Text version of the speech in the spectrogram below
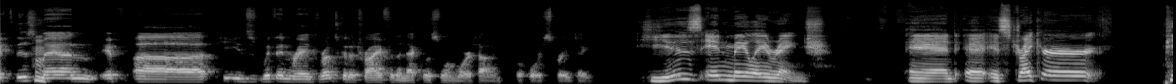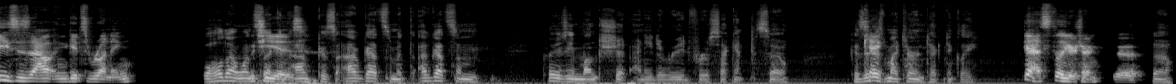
If this Hmm. man, if uh he's within range, Runt's going to try for the necklace one more time before sprinting. He is in melee range, and uh, his striker pieces out and gets running. Well, hold on one Which second, because I've got some I've got some crazy monk shit I need to read for a second. So, because it is my turn technically. Yeah, it's still your turn. Yeah. So,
